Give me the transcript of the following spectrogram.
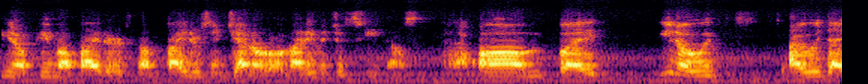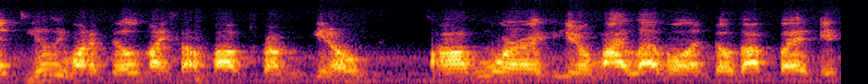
you know, female fighters, um, fighters in general, not even just females. Um, but you know, it's I would ideally want to build myself up from you know uh, more you know my level and build up. But if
